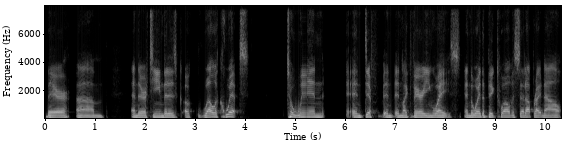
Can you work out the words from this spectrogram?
there, um, and they're a team that is uh, well equipped to win in diff in, in like varying ways. And the way the Big 12 is set up right now,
